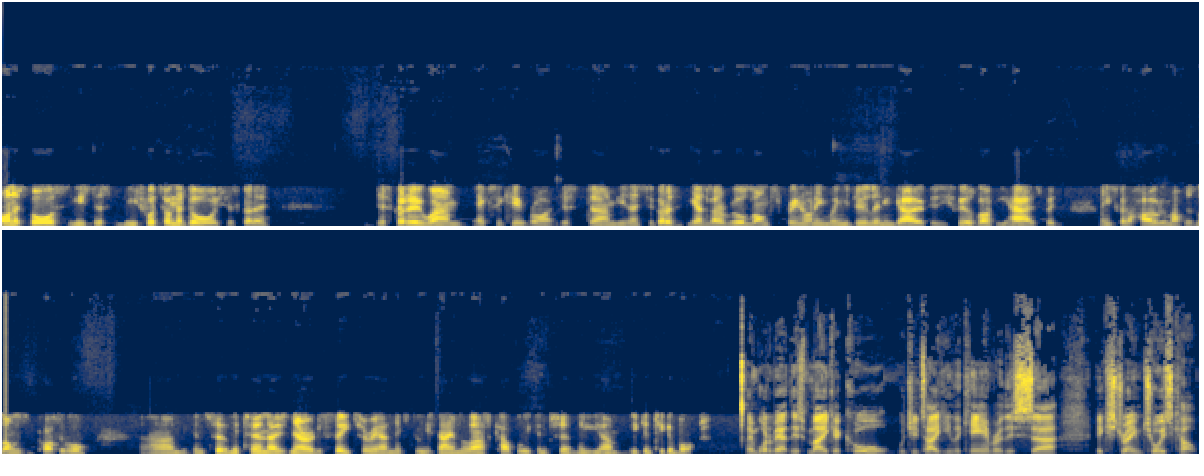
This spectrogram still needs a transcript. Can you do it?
Honest horse. He's just his foot's on the door. He's just got to just got to um, execute right. Just um, he's got a, he hasn't got a real long sprint on him when you do let him go because he feels like he has, but he's got to hold him up as long as possible. Um, he can certainly turn those narrow defeats around next to his name. The last couple, he can certainly um, he can tick a box. And what about this make a call, which you're taking the Canberra, this uh, extreme choice colt?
